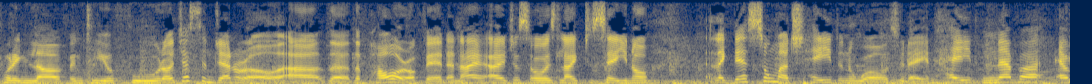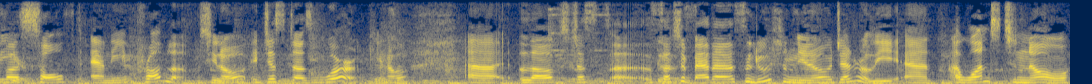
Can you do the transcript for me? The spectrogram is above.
putting love into your food or just in general, uh, the, the power of it. And I, I just always like to say, you know, like there's so much hate in the world today and hate never ever Fear. solved any problems you know? It just doesn't work you know uh, love's just uh, such a better solution you know generally. And i want to know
